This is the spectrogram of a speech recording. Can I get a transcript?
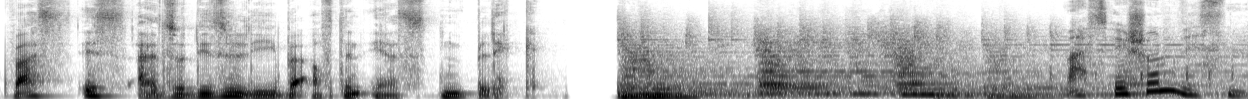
Was ist also diese Liebe auf den ersten Blick? Was wir schon wissen.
